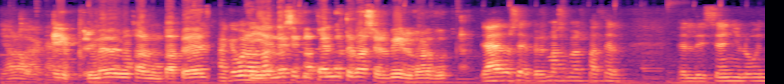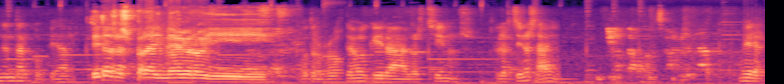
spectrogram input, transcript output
y ahora lo voy a Sí, caer. primero dibujar en un papel Aunque bueno, y no- en ese papel no te va a servir, gordo. ya lo sé, pero es más o menos para hacer el diseño y luego intentar copiar. Necesitas spray negro y... Otro rojo. Tengo que ir a los chinos. Los chinos hay. Mira.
